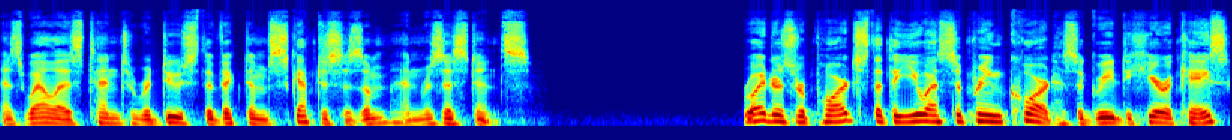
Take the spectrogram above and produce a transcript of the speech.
as well as tend to reduce the victim's skepticism and resistance. Reuters reports that the U.S. Supreme Court has agreed to hear a case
